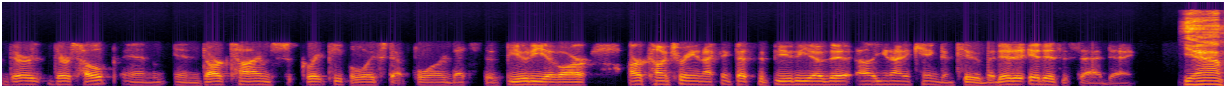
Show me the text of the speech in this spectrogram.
There there's hope and in dark times great people always step forward. That's the beauty of our our country and i think that's the beauty of the uh, united kingdom too. But it it is a sad day yeah,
